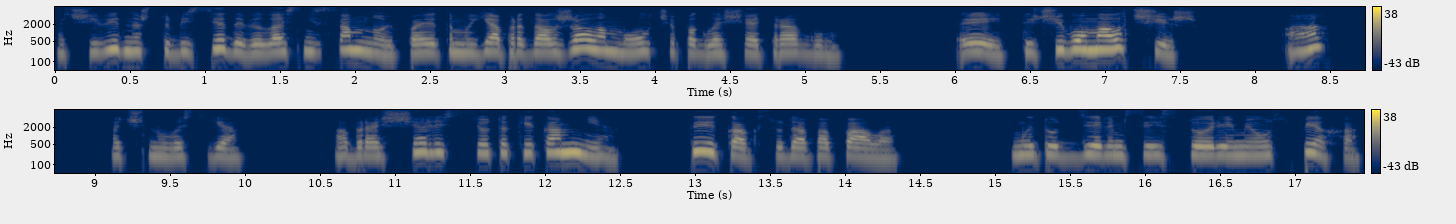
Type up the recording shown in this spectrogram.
Очевидно, что беседа велась не со мной, поэтому я продолжала молча поглощать рагу. «Эй, ты чего молчишь?» «А?» — очнулась я. «Обращались все-таки ко мне. Ты как сюда попала? Мы тут делимся историями успеха.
